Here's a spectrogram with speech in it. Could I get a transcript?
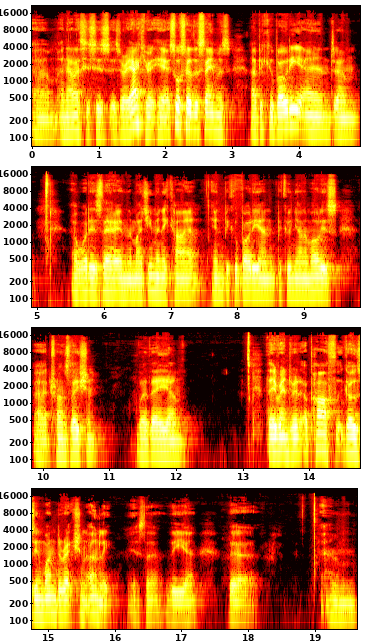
um, analysis is, is very accurate here. It's also the same as uh, Bhikkhu Bodhi and um, uh, what is there in the Majjhima Nikaya in Bhikkhu Bodhi and Bhikkhu Nyanamoli's uh, translation, where they um, they render it a path that goes in one direction only. Is the the uh, the um,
